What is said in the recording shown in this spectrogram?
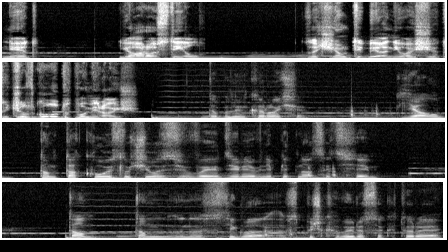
Нет. Я растил. Зачем тебе они вообще? Ты чё, с голоду помираешь? Да блин, короче. Я там такое случилось в деревне 15-7. Там, там настигла вспышка вируса, которая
